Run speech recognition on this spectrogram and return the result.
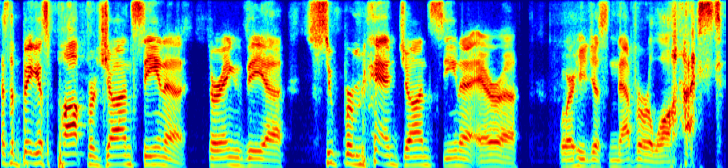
That's the biggest pop for John Cena during the uh, Superman John Cena era, where he just never lost.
